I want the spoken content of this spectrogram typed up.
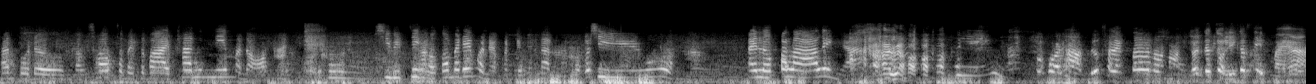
สั้นตัวเดิม เราชอบสบายๆผ้านิ่มๆอะเนาะเออชีวิตจริงเราก็ไม่ได้เหมือนในคอนเทนต์ขนาดนั้นเราก็ชิล ไอเลิฟปลาร้าอะไรอย่างเงี้ยอ่าเหรอ จริง ขอถามเรื่องคาแรคเตอร์เราหน่อยเราจะจดลิขสิทธิ์ไหมอะ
